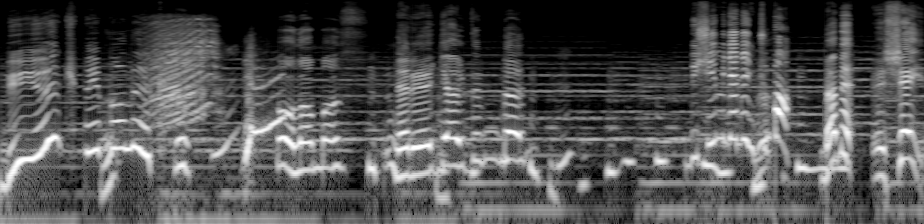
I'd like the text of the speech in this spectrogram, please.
büyük bir balık. Olamaz. Nereye geldim ben? Bir şey mi dedin Çupa? Ben mi? Ee, Şey,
